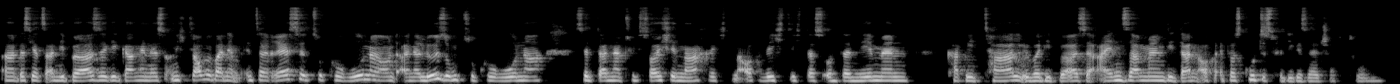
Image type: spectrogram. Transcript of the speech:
äh, das jetzt an die Börse gegangen ist. Und ich glaube, bei dem Interesse zu Corona und einer Lösung zu Corona sind dann natürlich solche Nachrichten auch wichtig, dass Unternehmen Kapital über die Börse einsammeln, die dann auch etwas Gutes für die Gesellschaft tun.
